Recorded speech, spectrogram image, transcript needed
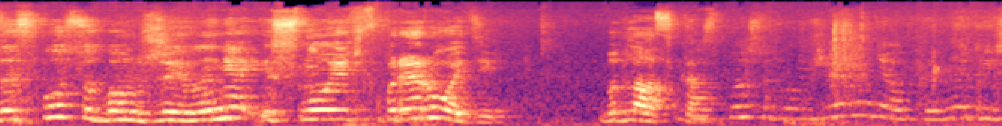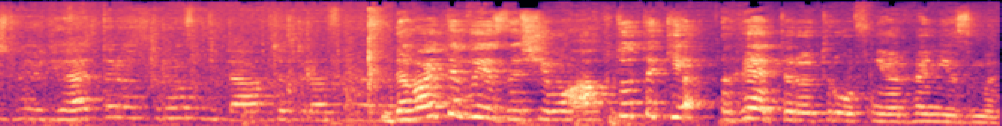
за способом живлення існують в природі? Будь ласка. За способом живлення у природі існують гетеротрофні та автотрофні. Давайте визначимо, а хто такі гетеротрофні організми?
